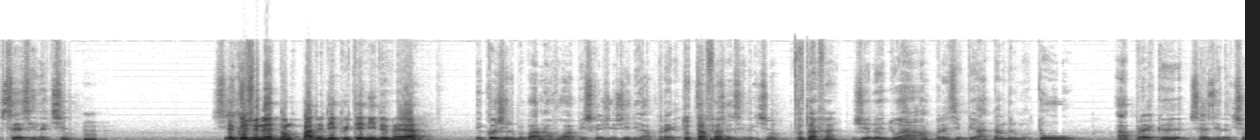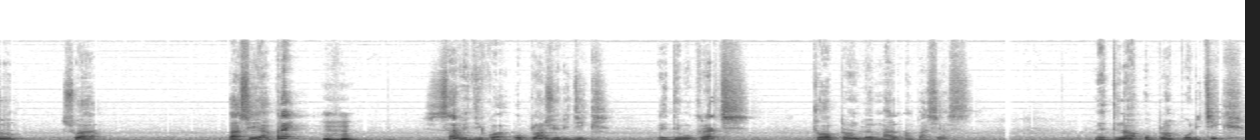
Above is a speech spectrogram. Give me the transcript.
ces élections, hmm. et que je n'ai donc pas de député ni de maire, et que je ne peux pas en avoir puisque je suis né après Tout à fait. ces élections, Tout à fait. je ne dois en principe qu'attendre mon tour après que ces élections soient passées après. Mhm. Ça veut dire quoi? Au plan juridique, les démocrates doivent prendre leur mal en patience. Maintenant, au plan politique,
